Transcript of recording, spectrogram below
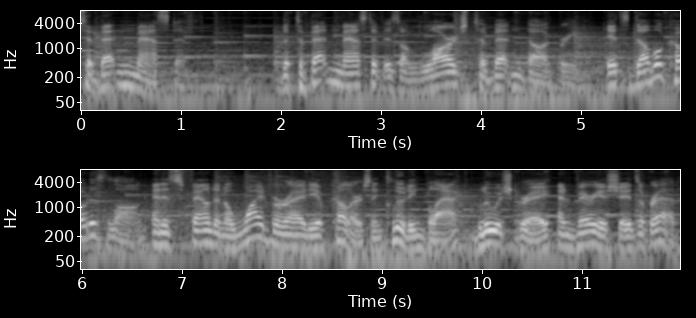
Tibetan Mastiff. The Tibetan Mastiff is a large Tibetan dog breed. Its double coat is long and is found in a wide variety of colors, including black, bluish gray, and various shades of red.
